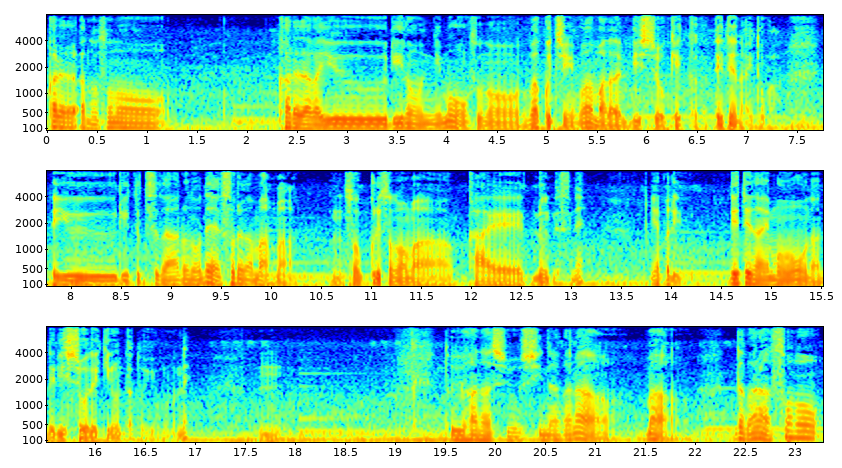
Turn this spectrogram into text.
彼らあのその彼らが言う理論にもそのワクチンはまだ立証結果が出てないとかっていう理屈があるのでそれがまあまあ、ん、そっくりそのまま変えるんですね。やっぱり出てないものをなんで立証できるんだというものね。うん。という話をしながらまあだからその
